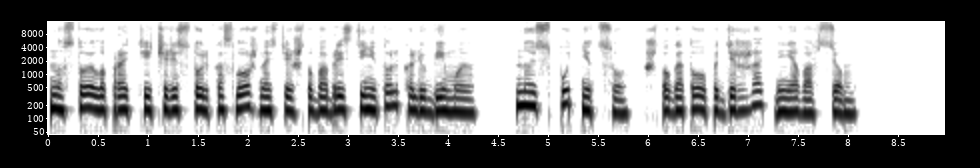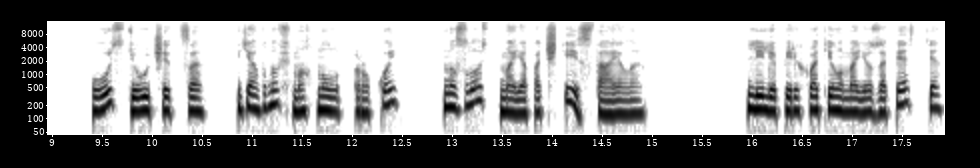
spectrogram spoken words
но стоило пройти через столько сложностей, чтобы обрести не только любимую, но и спутницу, что готова поддержать меня во всем. «Пусть учится», — я вновь махнул рукой, но злость моя почти истаяла. Лиля перехватила мое запястье,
